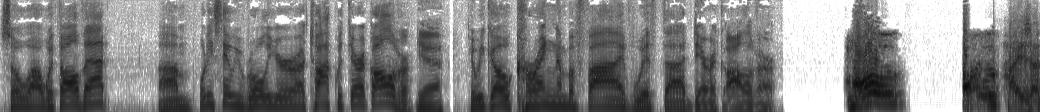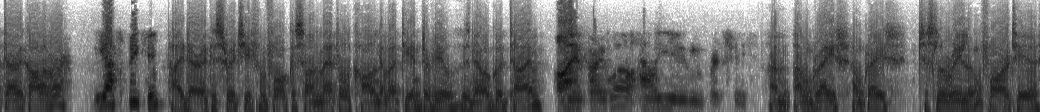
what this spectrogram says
So uh, with all that, um, what do you say we roll your uh, talk with Derek Oliver? Yeah. Here we go. Kerrang number five with uh, Derek Oliver. Hello. Hello. Hi, is that Derek Oliver? Yeah, speaking. Hi, Derek. It's Richie from Focus on Metal calling about the interview. Is now a good time? I'm very well. How are you, Richie? I'm I'm great. I'm great. Just really looking forward to you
